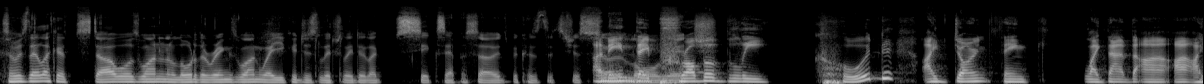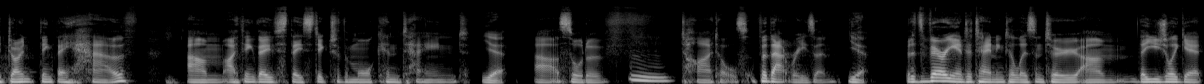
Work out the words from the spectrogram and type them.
so is there like a Star Wars one and a Lord of the Rings one where you could just literally do like six episodes because it's just so I mean, they lore-rich? probably could. I don't think like that. Uh, I I don't think they have. Um, I think they they stick to the more contained yeah uh, sort of Mm. titles for that reason. Yeah. But it's very entertaining to listen to. Um, they usually get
